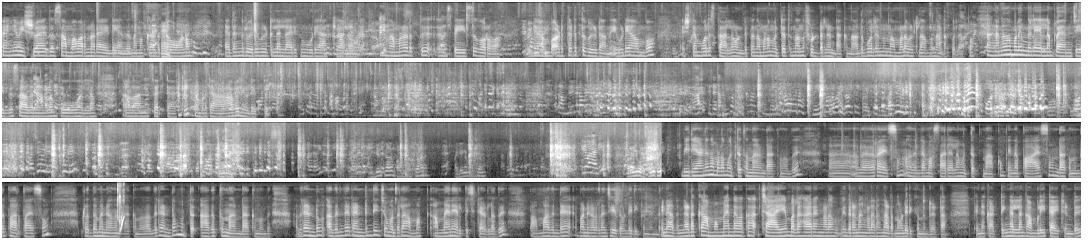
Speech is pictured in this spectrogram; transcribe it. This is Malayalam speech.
കഴിഞ്ഞ വിഷു ആയ ദിവസം അമ്മ പറഞ്ഞൊരു ഐഡിയ ഉണ്ട് നമുക്ക് അടുത്ത ഓണം ഏതെങ്കിലും ഒരു വീട്ടിൽ എല്ലാവർക്കും കൂടി ആക്കിയാലോ. നമ്മുടെ അടുത്ത് സ്പേസ് കുറവാണ് ഇവിടെ ആകുമ്പോൾ അടുത്തടുത്ത് വീടാണ്. ഇവിടെ ആകുമ്പോൾ ഇഷ്ടംപോലെ സ്ഥലമുണ്ട്. ഇപ്പം നമ്മളെ മുറ്റത്ത് നിന്നാണ് ഫുഡെല്ലാം ഉണ്ടാക്കുന്നത്. അതുപോലെ ഒന്നും നമ്മളെ വീട്ടിലാകുമ്പോൾ നടക്കില്ല അപ്പോൾ അങ്ങനെ നമ്മൾ ഇന്നലെ എല്ലാം പ്ലാൻ ചെയ്ത് സാധനങ്ങളും പൂവും എല്ലാം വാങ്ങി സെറ്റാക്കി നമ്മൾ രാവിലെ ഇവിടെ എത്തി. ബിരിയാണി നമ്മൾ മുറ്റത്തു നിന്നാണ് ഉണ്ടാക്കുന്നത് അതായത് റൈസും അതിന്റെ മസാലയെല്ലാം മുറ്റത്തു നിന്നാക്കും പിന്നെ പായസം ഉണ്ടാക്കുന്നുണ്ട് പാൽപ്പായസവും പ്രഥമനാണ് ഉണ്ടാക്കുന്നത്. അത് രണ്ടും മുറ്റ അകത്തു നിന്നാണ് ഉണ്ടാക്കുന്നത്. അത് രണ്ടും അതിന്റെ രണ്ടിന്റെയും ചുമതല അമ്മ അമ്മേനെ ഏൽപ്പിച്ചിട്ടുള്ളത് അപ്പം അമ്മ അതിന്റെ പണികളെല്ലാം ചെയ്തുകൊണ്ടിരിക്കുന്നുണ്ട്. പിന്നെ അതിന്റെ ഇടയ്ക്ക് അമ്മമ്മേന്റെ വക ചായയും പലഹാരങ്ങളും വിതരണങ്ങളെല്ലാം നടന്നുകൊണ്ടിരിക്കുന്നുണ്ട് കേട്ടോ. പിന്നെ കട്ടിംഗ് എല്ലാം കംപ്ലീറ്റ് ആയിട്ടുണ്ട്.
